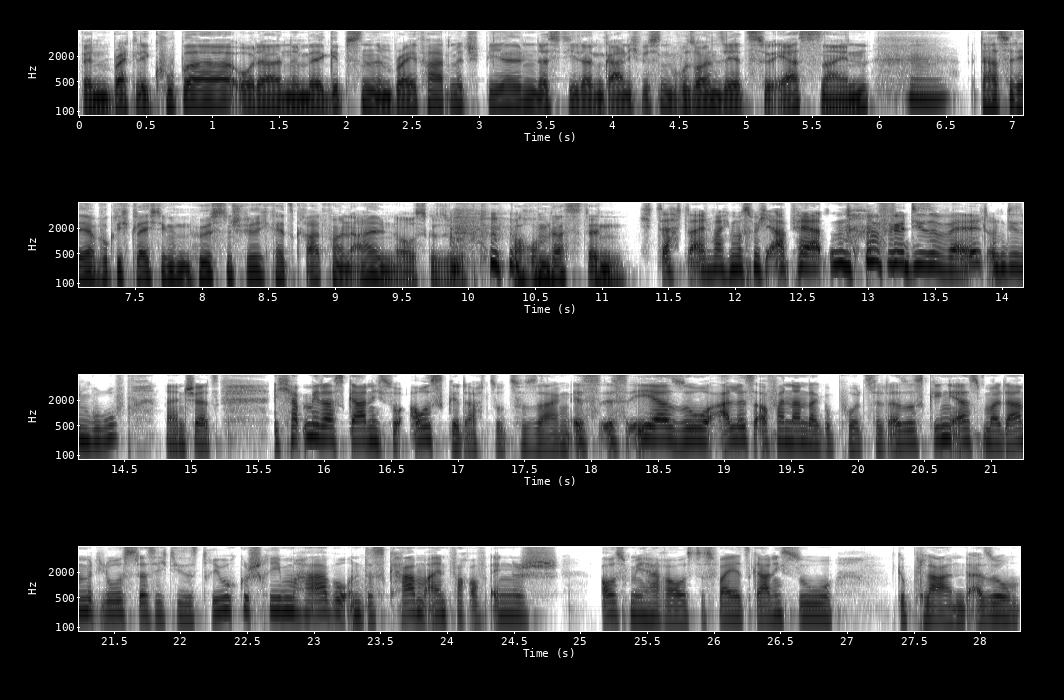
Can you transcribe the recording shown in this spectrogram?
wenn Bradley Cooper oder eine Mel Gibson in Braveheart mitspielen, dass die dann gar nicht wissen, wo sollen sie jetzt zuerst sein. Da hast du dir ja wirklich gleich den höchsten Schwierigkeitsgrad von allen ausgesucht. Warum das denn? Ich dachte einfach, ich muss mich abhärten für diese Welt und diesen Beruf. Nein, Scherz. Ich habe mir das gar nicht so ausgedacht, sozusagen. Es ist eher so alles aufeinander gepurzelt. Also es ging erst mal damit los, dass ich dieses Drehbuch geschrieben habe und das kam einfach auf Englisch aus mir heraus. Das war jetzt gar nicht so geplant. Also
